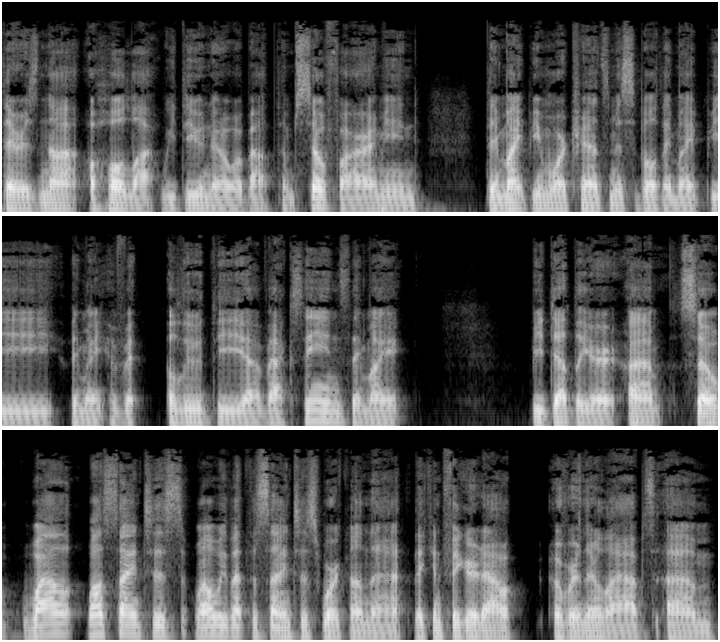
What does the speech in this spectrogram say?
there is not a whole lot we do know about them so far. I mean, they might be more transmissible. They might be. They might ev- elude the uh, vaccines. They might be deadlier. Um, so while while scientists, while we let the scientists work on that, they can figure it out over in their labs. Um,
